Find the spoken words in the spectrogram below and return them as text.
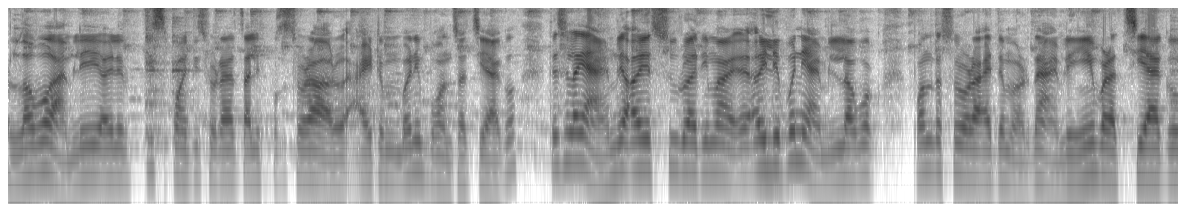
लगभग हामीले अहिले तिस पैँतिसवटा चालिस पचासवटाहरू आइटम पनि बन्छ चियाको। त्यसको लागि हामीले अहिले सुरुवातीमा अहिले पनि हामीले लगभग पन्ध्र सोह्रवटा आइटमहरू चाहिँ हामीले यहीँबाट चियाको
